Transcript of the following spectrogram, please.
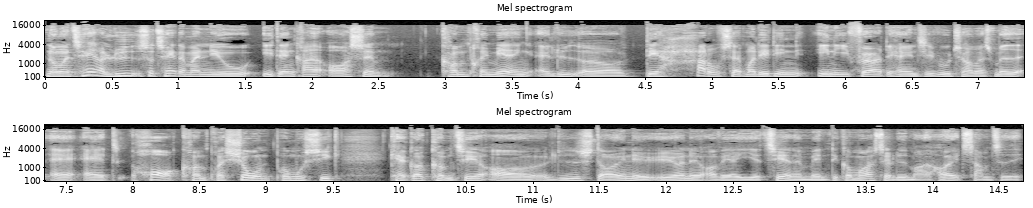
Når man taler lyd, så taler man jo i den grad også komprimering af lyd, og det har du sat mig lidt ind, ind i før det her interview, Thomas, med, at, at hård kompression på musik kan godt komme til at lyde støjende i ørerne og være irriterende, men det kommer også til at lyde meget højt samtidig.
